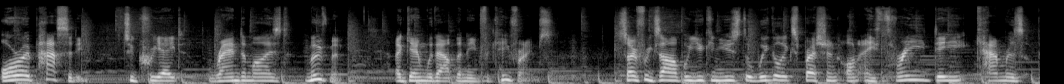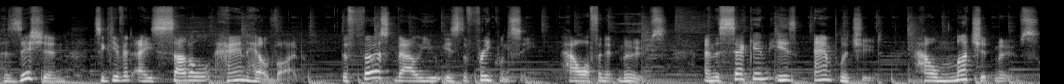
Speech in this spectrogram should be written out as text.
or opacity to create randomized movement, again without the need for keyframes. So, for example, you can use the wiggle expression on a 3D camera's position to give it a subtle handheld vibe. The first value is the frequency, how often it moves, and the second is amplitude, how much it moves.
